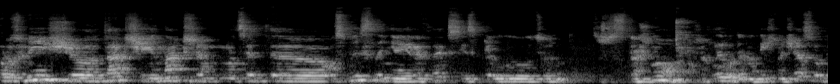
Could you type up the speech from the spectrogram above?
розумієш, що так чи інакше, ну, це е, осмислення і рефлексії з приводу цього страшного, жахливого, драматичного часу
